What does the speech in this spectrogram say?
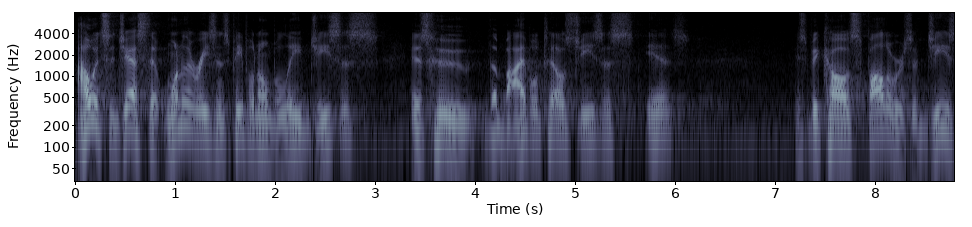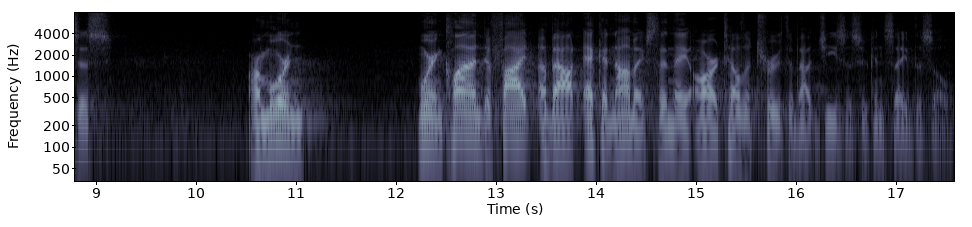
I would suggest that one of the reasons people don't believe Jesus is who the Bible tells Jesus is, is because followers of Jesus are more, in, more inclined to fight about economics than they are tell the truth about Jesus who can save the soul.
